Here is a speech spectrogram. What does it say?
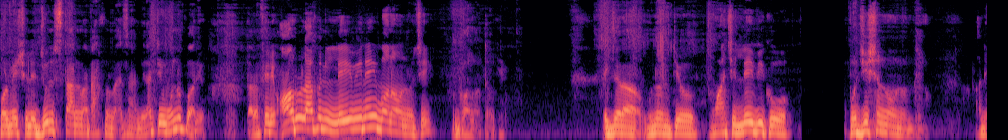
परमेश्वरले जुन स्थानमा राख्नु भएको छ हामीलाई त्यो हुनु पर्यो। तर फेरि अरूलाई पनि लेबी नै बनाउनु चाहिँ गलत हो कि। एकजना हुनुहुन्थ्यो उहाँ चाहिँ लेबीको पोजिसनमा हुनुहुन्थ्यो। अनि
